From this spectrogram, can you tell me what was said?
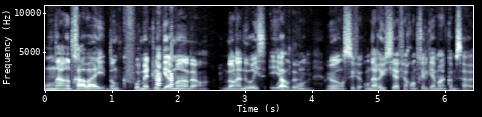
on a un travail, donc faut mettre le gamin dans, dans la nourrice. Et Well hop, on, a réussi à faire rentrer le gamin comme ça.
